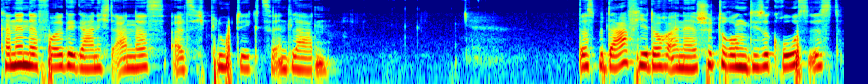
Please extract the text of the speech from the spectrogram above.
kann in der Folge gar nicht anders, als sich blutig zu entladen. Das bedarf jedoch einer Erschütterung, die so groß ist,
